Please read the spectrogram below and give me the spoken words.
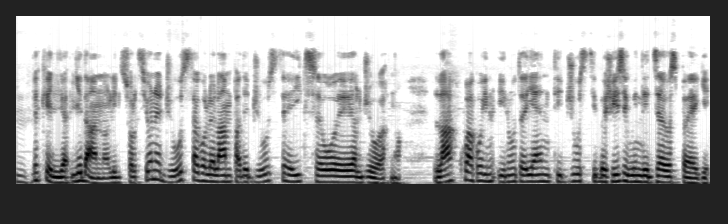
mm-hmm. perché gli, gli danno l'insolazione giusta con le lampade giuste X ore al giorno l'acqua con i nutrienti giusti, precisi, quindi zero sprechi,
